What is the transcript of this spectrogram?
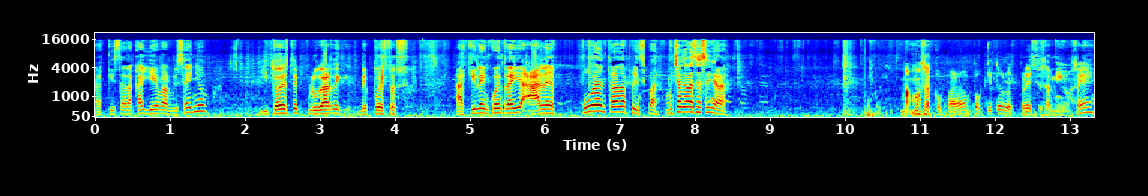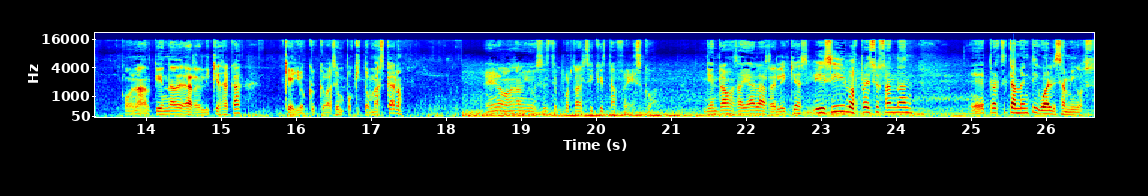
Aquí está la calle Eva Briseño y todo este lugar de, de puestos. Aquí la encuentra ella a la pura entrada principal. Muchas gracias, señora. Vamos a comparar un poquito los precios, amigos, ¿eh? Con la tienda de las reliquias acá, que yo creo que va a ser un poquito más caro. Miren nomás, amigos, este portal sí que está fresco. Ya entramos allá a las reliquias y sí, los precios andan eh, prácticamente iguales, amigos.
